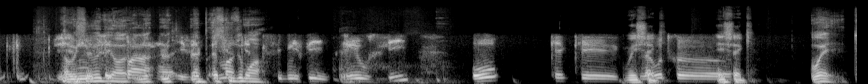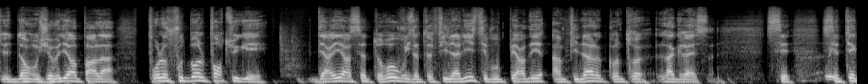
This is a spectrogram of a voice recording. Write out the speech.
Euh, Non, mais je ne veux sais dire, pas le- exactement ce que signifie réussi ou que, que Oui, échec. autre. euh, Échec. Tu- donc je veux dire par là, pour le football portugais, derrière 7 euros, vous êtes finaliste et vous perdez en finale contre la Grèce. C'était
